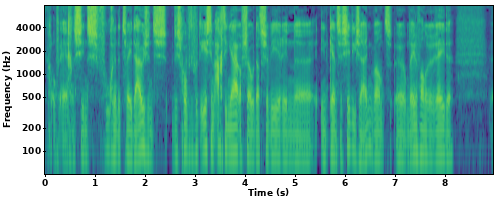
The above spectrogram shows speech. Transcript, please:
ik geloof ergens sinds vroeg in de 2000s, dus geloof ik voor het eerst in 18 jaar of zo, dat ze weer in, uh, in Kansas City zijn. Want uh, om de een of andere reden, uh,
